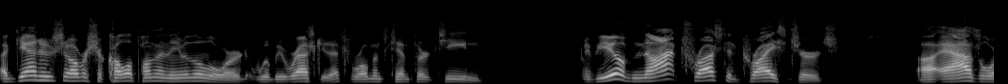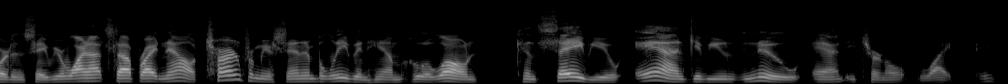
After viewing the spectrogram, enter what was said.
again, whosoever shall call upon the name of the Lord will be rescued. That's Romans ten thirteen. If you have not trusted Christ, church, uh, as Lord and Savior, why not stop right now? Turn from your sin and believe in Him who alone can save you and give you new and eternal life. Amen.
